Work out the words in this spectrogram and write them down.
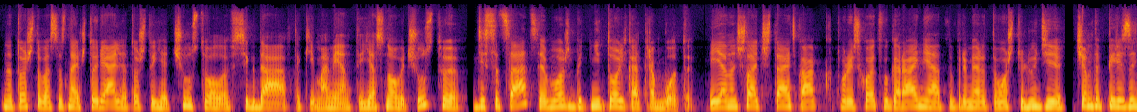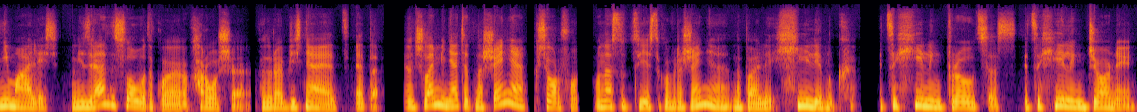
на то, чтобы осознать, что реально то, что я чувствовала всегда в такие моменты, я снова чувствую. Диссоциация может быть не только от работы. И я начала читать, как происходит выгорание от, например, от того, что люди чем-то перезанимались. Не зря это слово такое хорошее, которое объясняет это. Я начала менять отношение к серфу. У нас тут есть такое выражение на Бали — хилинг. It's a healing process, it's a healing journey.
